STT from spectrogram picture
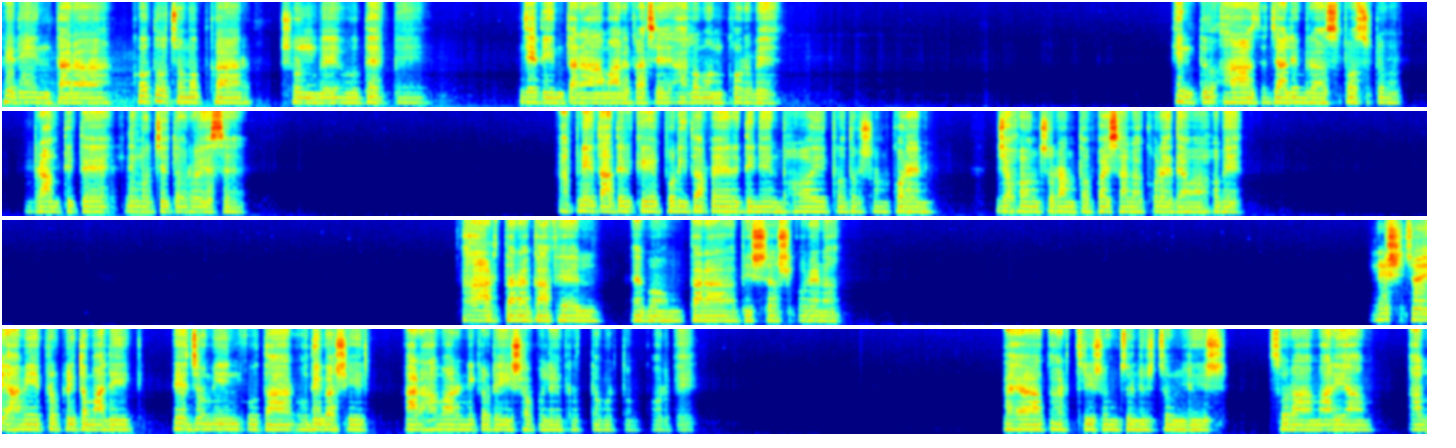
সেদিন তারা কত চমৎকার শুনবে ও দেখবে। যেদিন তারা আমার কাছে আগমন করবে। কিন্তু আজ জালিমরা স্পষ্ট ভ্রান্তিতে নিমজ্জিত রয়েছে। আপনি তাদেরকে পরিতাপের দিনের ভয় প্রদর্শন করেন, যখন চূড়ান্ত ফয়সালা করে দেওয়া হবে। আর তারা গাফেল এবং তারা বিশ্বাস করে না। নিশ্চয় আমি প্রকৃত মালিক, এ জমিন ও তার অধিবাসীর, আর আমার নিকটে সকলে প্রত্যাবর্তন করবে। আয়াত আটত্রিশ, উনচল্লিশ, চল্লিশ, সোরা মারিয়াম আল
